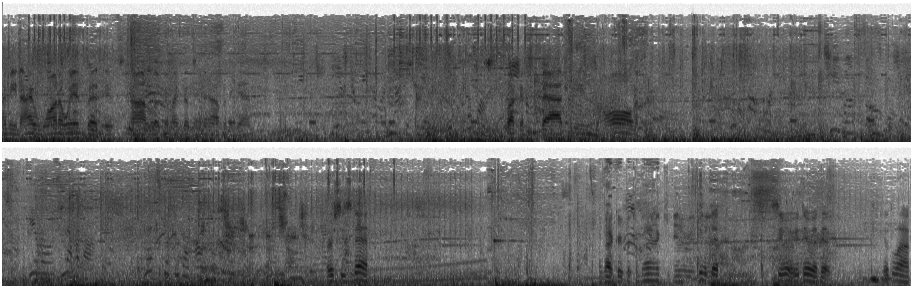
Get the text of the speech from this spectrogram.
I mean, I want to win, but it's not looking like that's gonna happen again. Fucking bad teams all the Heroes you back. Mercy's dead. Come back, Reaper. Come back. Give it the, see what we do with it. Good luck.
